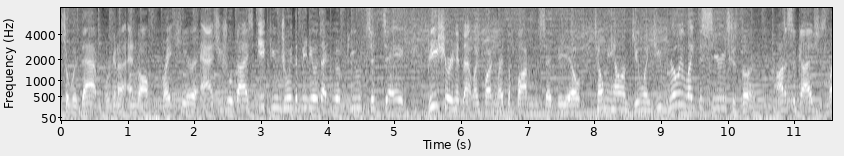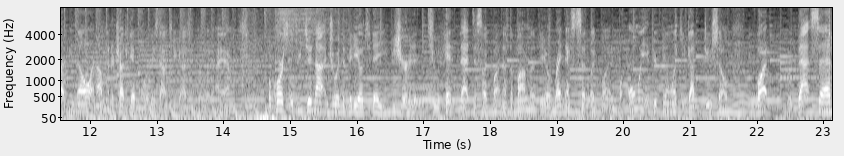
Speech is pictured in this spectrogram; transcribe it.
So with that, we're going to end off right here. As usual, guys, if you enjoyed the video that you have viewed today, be sure to hit that like button right at the bottom of the said video. Tell me how I'm doing. Do you really like this series? Because look, honestly, guys, just let me know, and I'm going to try to get more of these out to you guys. Really, I am. Of course, if you did not enjoy the video today, be sure to hit that dislike button at the bottom of the video, right next to said like button, but only if you're feeling like you got to do so. But with that said,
